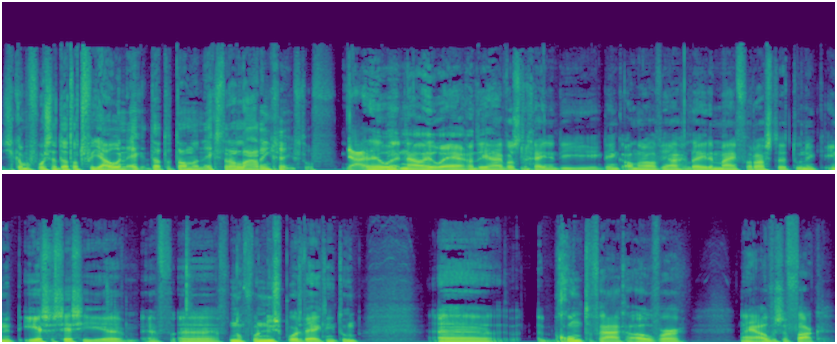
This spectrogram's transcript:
Dus ik kan me voorstellen dat dat voor jou een, dat het dan een extra lading geeft? Of? Ja, heel, nou heel erg. Want hij was degene die, ik denk anderhalf jaar geleden, mij verraste... toen ik in het eerste sessie, uh, uh, nog voor Nusport werkte toen... Uh, begon te vragen over, nou ja, over zijn vak.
